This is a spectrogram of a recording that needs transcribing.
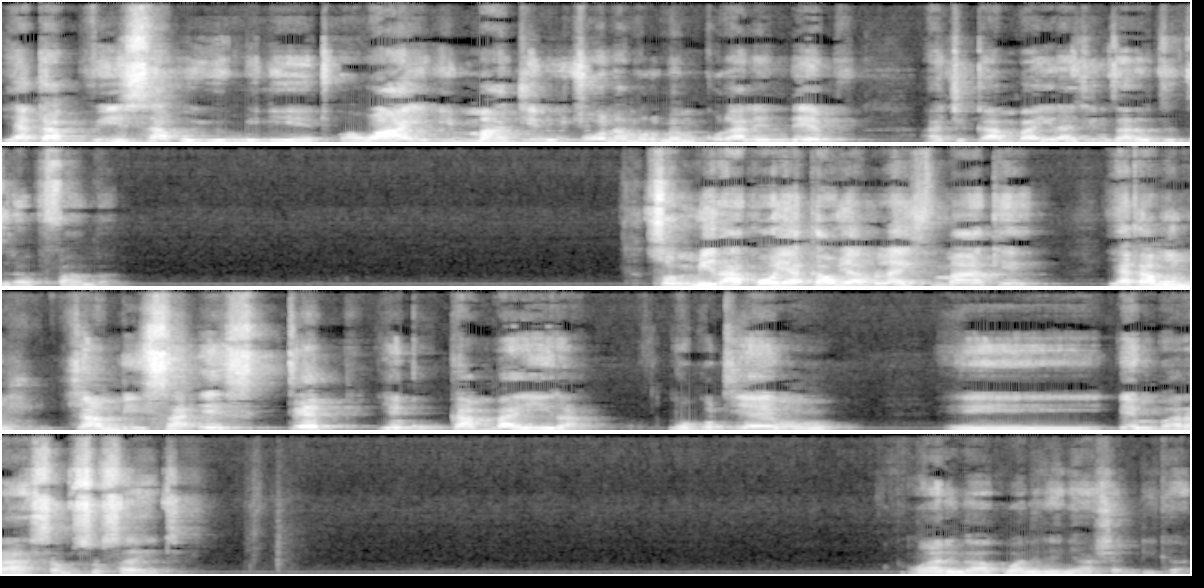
yakabvisa kuhumiliatwa. Why? Imagine uchiona murume mukuru ane ndebvu achikambaira achinzi ari kudzidzira kufamba. So miracle yakauya mulife make yakamujambisa estep yekukambaira nokuti yaimuembarasa e, musociety. Mwari ngaakuwanire nyasha kudikani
